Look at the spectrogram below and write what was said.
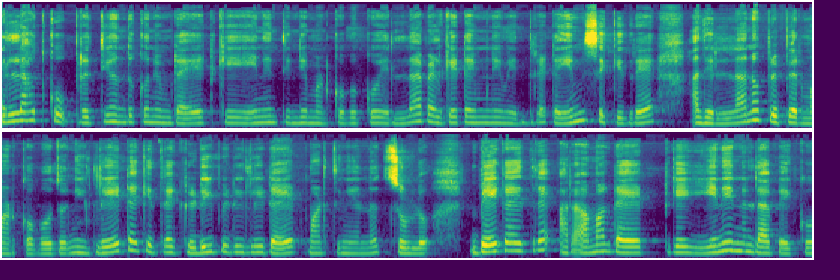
ಎಲ್ಲದಕ್ಕೂ ಪ್ರತಿಯೊಂದಕ್ಕೂ ನಿಮ್ಮ ಡಯಟ್ಗೆ ಏನೇನು ತಿಂಡಿ ಮಾಡ್ಕೋಬೇಕು, ಎಲ್ಲ ಬೆಳಗ್ಗೆ ಟೈಮ್ ನೀವು ಇದ್ದರೆ ಟೈಮ್ ಸಿಕ್ಕಿದ್ರೆ ಅದೆಲ್ಲನೂ ಪ್ರಿಪೇರ್ ಮಾಡ್ಕೋಬೋದು. ನೀವು ಲೇಟಾಗಿದ್ದರೆ ಗಡಿ ಬಿಡಿಲಿ ಡಯಟ್ ಮಾಡ್ತೀನಿ ಅನ್ನೋದು ಸುಳ್ಳು. ಬೇಗ ಇದ್ದರೆ ಆರಾಮಾಗಿ ಡಯಟ್ಗೆ ಏನೇನೆಲ್ಲ ಬೇಕು,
